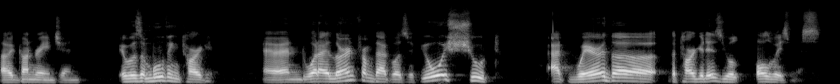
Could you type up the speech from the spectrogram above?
a gun range, and it was a moving target. And what I learned from that was if you always shoot at where the the target is, you'll always miss.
